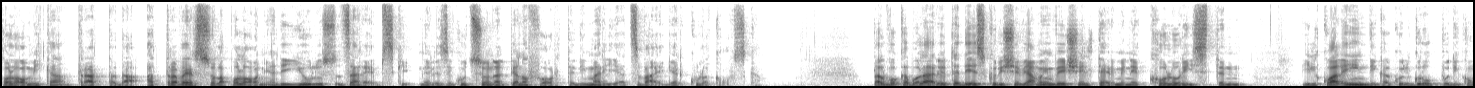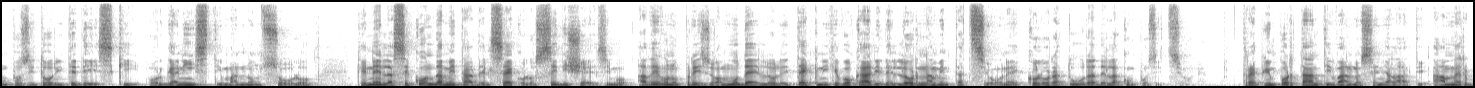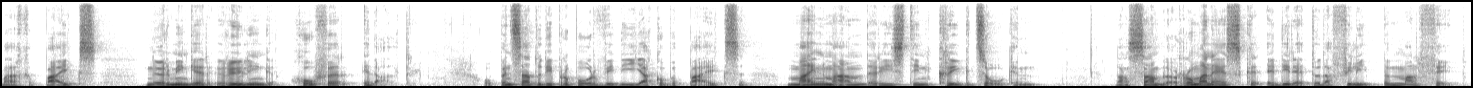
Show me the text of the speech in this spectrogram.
Colomica tratta da Attraverso la Polonia di Julius Zarebski nell'esecuzione al pianoforte di Maria Zweiger-Kulakowska. Dal vocabolario tedesco riceviamo invece il termine Koloristen, il quale indica quel gruppo di compositori tedeschi, organisti ma non solo, che nella seconda metà del secolo XVI avevano preso a modello le tecniche vocali dell'ornamentazione e coloratura della composizione. Tra i più importanti vanno segnalati Hammerbach, Pikes, Nörminger, Rühling, Hofer ed altri. Ho pensato di proporvi di Jacob Pikes Mein Mann der ist in Krieg zogen. L'ensemble romanesque è diretto da Philippe Malfait.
